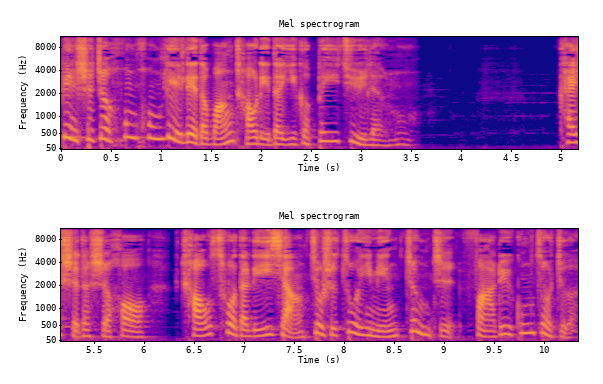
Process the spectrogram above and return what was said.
便是这轰轰烈烈的王朝里的一个悲剧人物。开始的时候，晁错的理想就是做一名政治法律工作者，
